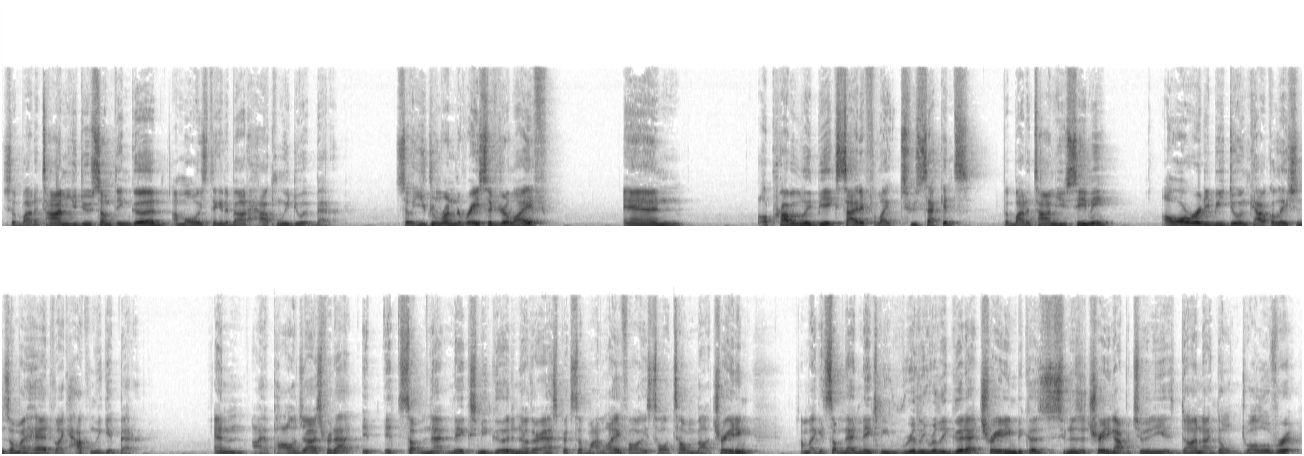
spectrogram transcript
So by the time you do something good, I'm always thinking about how can we do it better. So you can run the race of your life and I'll probably be excited for like 2 seconds, but by the time you see me, I'll already be doing calculations on my head like how can we get better. And I apologize for that. It, it's something that makes me good in other aspects of my life. I always talk, tell them about trading. I'm like, it's something that makes me really, really good at trading because as soon as a trading opportunity is done, I don't dwell over it.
